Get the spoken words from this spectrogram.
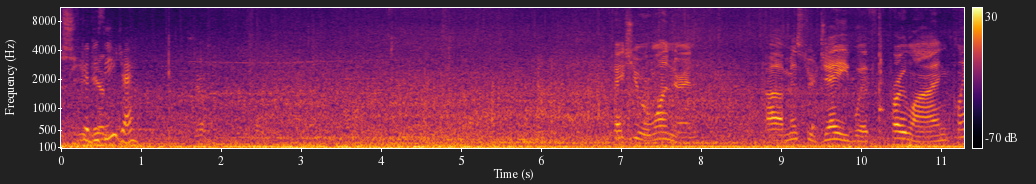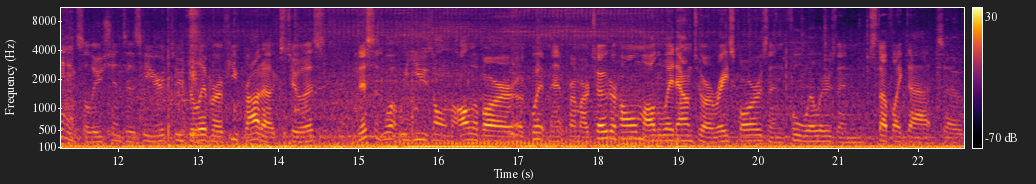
to see you Good to see you, Jay. In case you were wondering, uh, Mr. J with Proline Cleaning Solutions is here to deliver a few products to us. This is what we use on all of our equipment from our toter home all the way down to our race cars and full wheelers and stuff like that. So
